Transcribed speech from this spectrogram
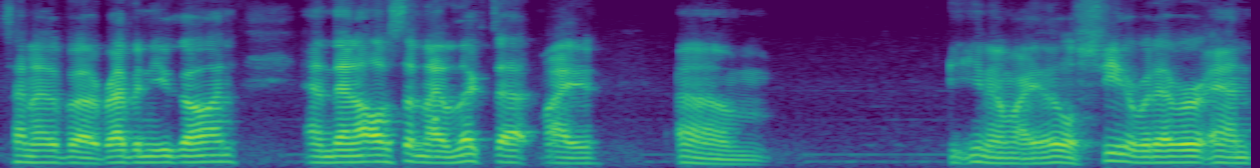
ton of uh, revenue going. And then all of a sudden, I looked at my um you know my little sheet or whatever and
